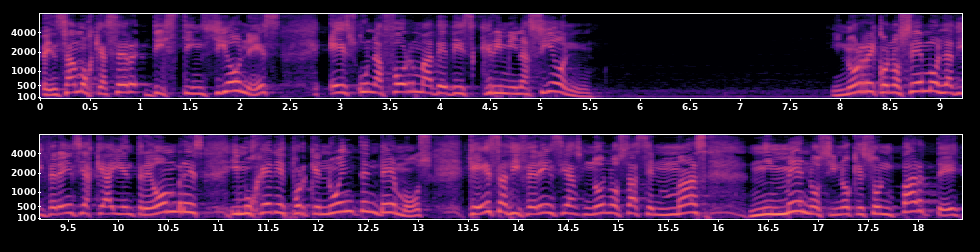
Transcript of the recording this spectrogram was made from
Pensamos que hacer distinciones es una forma de discriminación. Y no reconocemos las diferencias que hay entre hombres y mujeres porque no entendemos que esas diferencias no nos hacen más ni menos, sino que son parte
